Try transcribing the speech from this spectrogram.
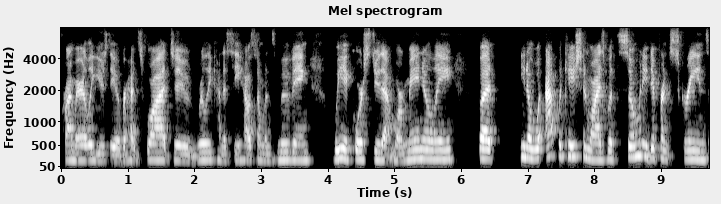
primarily use the overhead squat to really kind of see how someone's moving. We of course do that more manually but you know, application wise, with so many different screens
